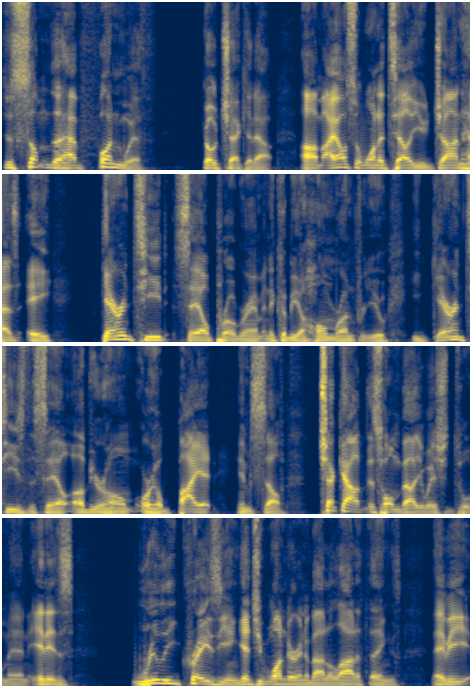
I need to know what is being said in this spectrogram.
just something to have fun with, go check it out. Um, I also want to tell you, John has a guaranteed sale program, and it could be a home run for you. He guarantees the sale of your home, or he'll buy it himself. Check out this home valuation tool, man. It is really crazy and gets you wondering about a lot of things. Maybe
